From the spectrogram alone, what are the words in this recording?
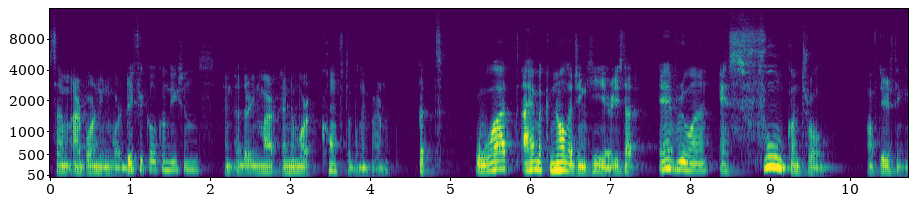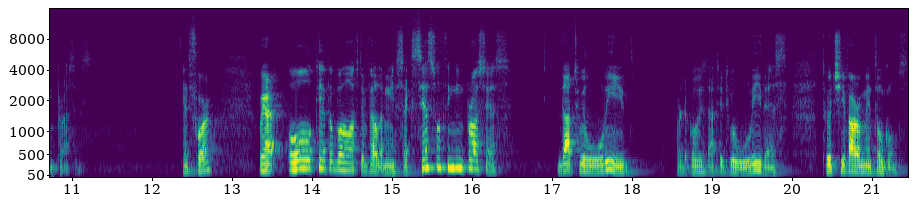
Some are born in more difficult conditions and other in, in a more comfortable environment. But what I am acknowledging here is that everyone has full control of their thinking process. Therefore, we are all capable of developing a successful thinking process that will lead, or the goal is that it will lead us to achieve our mental goals.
